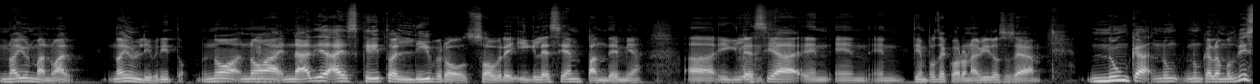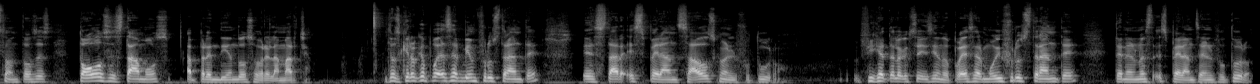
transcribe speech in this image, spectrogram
no hay un manual, no hay un librito. No, no hay, nadie ha escrito el libro sobre iglesia en pandemia, uh, iglesia en, en, en, tiempos de coronavirus. O sea, nunca, nunca lo hemos visto. Entonces, todos estamos aprendiendo sobre la marcha. Entonces, creo que puede ser bien frustrante estar esperanzados con el futuro fíjate lo que estoy diciendo, puede ser muy frustrante tener nuestra esperanza en el futuro.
